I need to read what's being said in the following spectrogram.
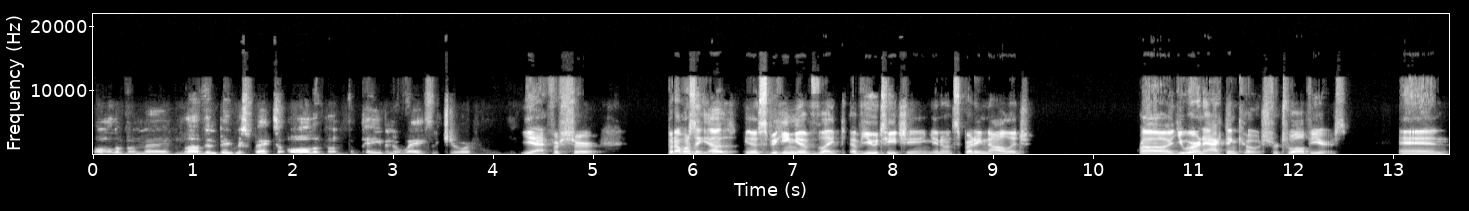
all of them, man. Love and big respect to all of them for paving the way for sure. Yeah, for sure. But I was like, uh, you know, speaking of like of you teaching, you know, and spreading knowledge, uh, you were an acting coach for 12 years. And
